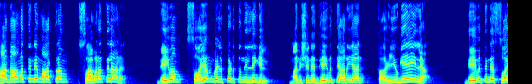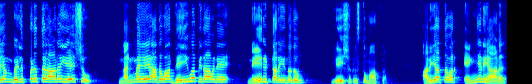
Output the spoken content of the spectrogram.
ആ നാമത്തിന്റെ മാത്രം ശ്രവണത്തിലാണ് ദൈവം സ്വയം വെളിപ്പെടുത്തുന്നില്ലെങ്കിൽ മനുഷ്യന് ദൈവത്തെ അറിയാൻ കഴിയുകയില്ല. ദൈവത്തിന്റെ സ്വയം വെളിപ്പെടുത്തലാണ് യേശു. നന്മയെ അഥവാ ദൈവപിതാവിനെ നേരിട്ടറിയുന്നതും യേശു ക്രിസ്തു മാത്രം. അറിയാത്തവർ എങ്ങനെയാണ്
